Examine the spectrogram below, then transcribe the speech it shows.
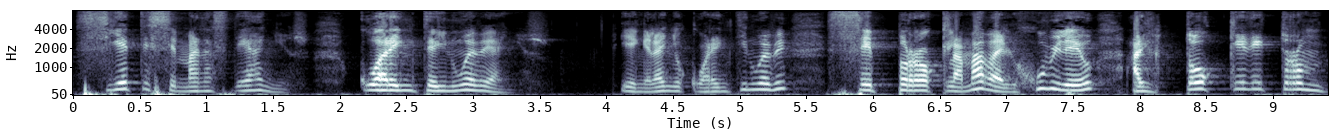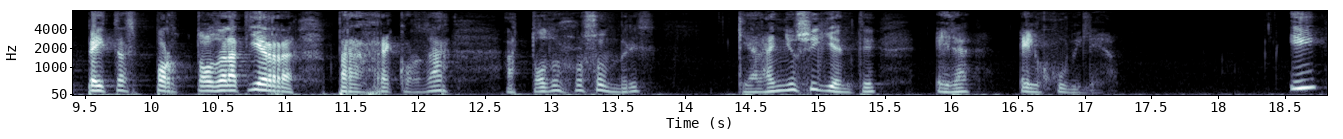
siete semanas de años, cuarenta y nueve años. Y en el año cuarenta y nueve se proclamaba el jubileo al toque de trompetas por toda la tierra, para recordar a todos los hombres que al año siguiente era el jubileo. Y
